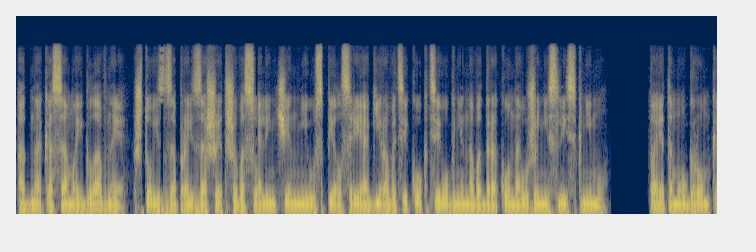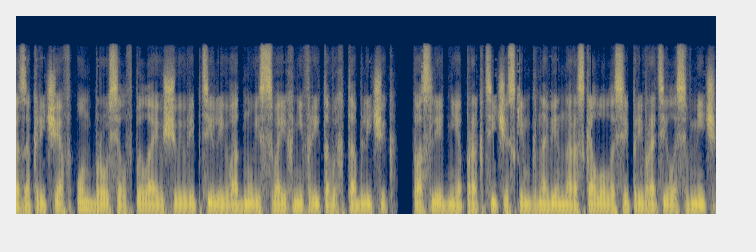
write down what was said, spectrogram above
Однако самое главное, что из-за произошедшего Суалинчен не успел среагировать и когти огненного дракона уже неслись к нему. Поэтому громко закричав, он бросил в пылающую рептилию одну из своих нефритовых табличек. Последняя практически мгновенно раскололась и превратилась в меч.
